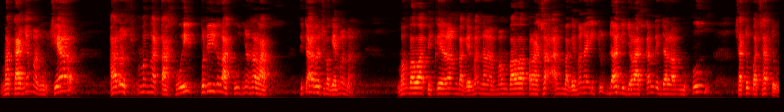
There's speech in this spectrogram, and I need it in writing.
Makanya manusia harus mengetahui perilakunya alam. Kita harus bagaimana? Membawa pikiran bagaimana, membawa perasaan bagaimana itu sudah dijelaskan di dalam buku satu persatu.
